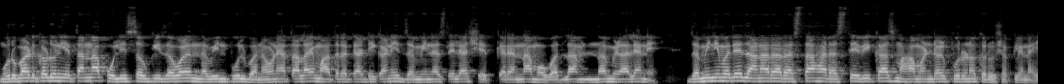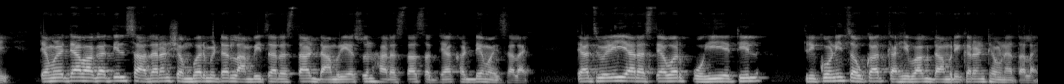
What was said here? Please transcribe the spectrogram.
मुरबाडकडून येताना पोलीस चौकीजवळ नवीन पूल बनवण्यात आलाय. मात्र त्या ठिकाणी जमीन असलेल्या शेतकऱ्यांना मोबदला न मिळाल्याने जमिनीमध्ये जाणारा रस्ता हा रस्ते विकास महामंडळ पूर्ण करू शकले नाही. त्यामुळे त्या भागातील साधारण शंभर मीटर लांबीचा रस्ता डांबरी असून हा रस्ता सध्या खड्डेमय झालाय. त्याचवेळी या रस्त्यावर पोही येथील त्रिकोणी चौकात काही भाग डांबरीकरण ठेवण्यात आलाय.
